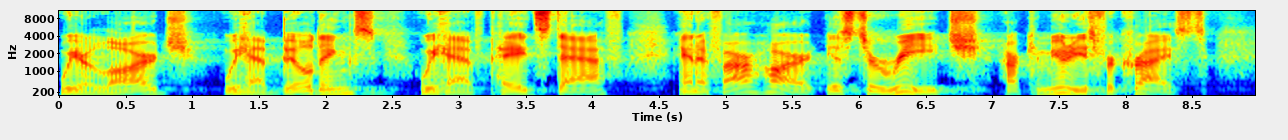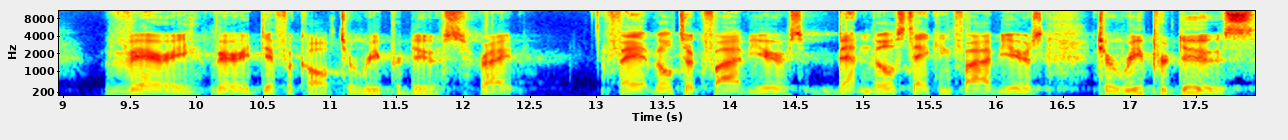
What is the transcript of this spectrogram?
We are large, we have buildings, we have paid staff, and if our heart is to reach our communities for Christ, very, very difficult to reproduce, right? Fayetteville took five years, Bentonville is taking five years. To reproduce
